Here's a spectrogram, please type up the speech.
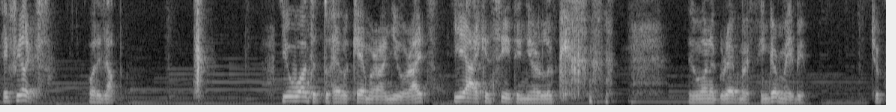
Hey Felix, what is up? you wanted to have a camera on you, right? Yeah, I can see it in your look. Do you wanna grab my finger maybe? Choop.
